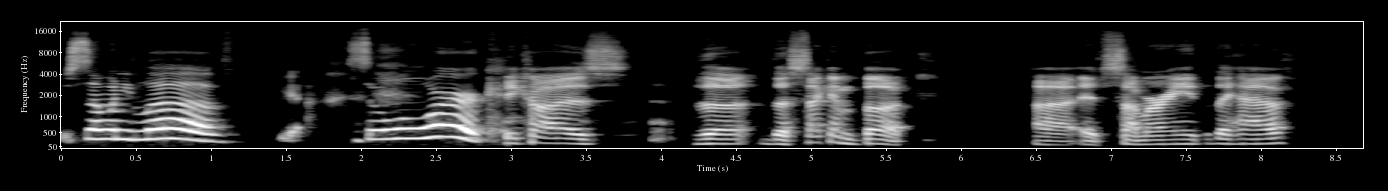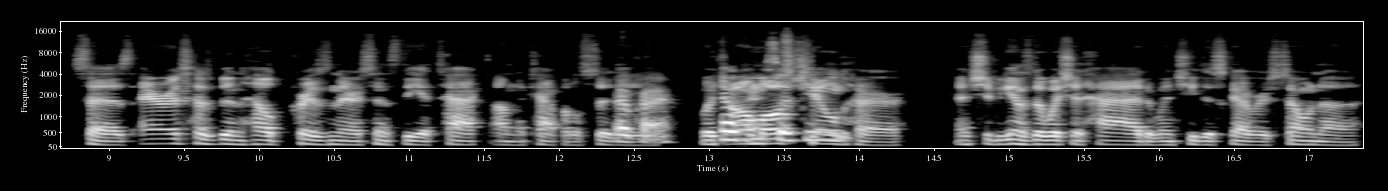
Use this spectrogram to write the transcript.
there's someone you love Yeah. so it won't work Because the the second book, uh, its summary that they have says Eris has been held prisoner since the attack on the capital city, Okay. which Okay, so almost she- killed her, and she begins to wish it had when she discovers Sona,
